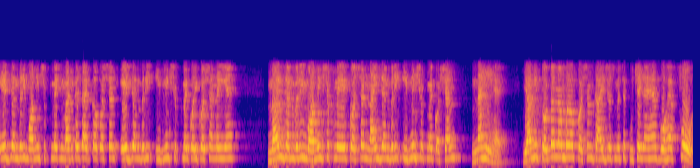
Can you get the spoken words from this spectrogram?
एट जनवरी मॉर्निंग शिफ्ट में एक न्यूमेरिकल टाइप का क्वेश्चन एट जनवरी इवनिंग शिफ्ट में कोई क्वेश्चन नहीं है। नाइन जनवरी मॉर्निंग शिफ्ट में एक क्वेश्चन नाइन जनवरी इवनिंग शिफ्ट में क्वेश्चन नहीं है। यानी total number of question guys जो इसमें से पूछे गए हैं, वो है फोर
